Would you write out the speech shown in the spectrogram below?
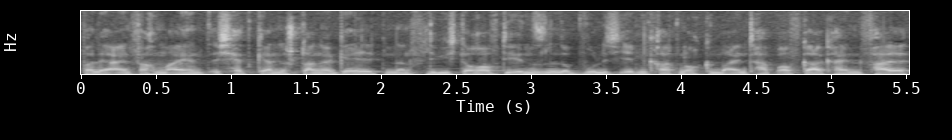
weil er einfach meint, ich hätte gerne eine Stange Geld und dann fliege ich doch auf die Insel, obwohl ich eben gerade noch gemeint habe, auf gar keinen Fall.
